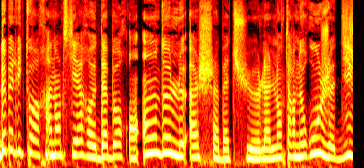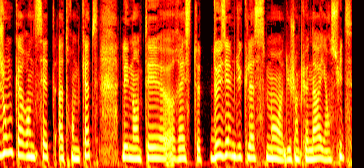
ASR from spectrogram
De belles victoires un entière d'abord en hand. Le H a battu la Lanterne Rouge, Dijon 47 à 34. Les Nantais restent deuxième du classement du championnat et ensuite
